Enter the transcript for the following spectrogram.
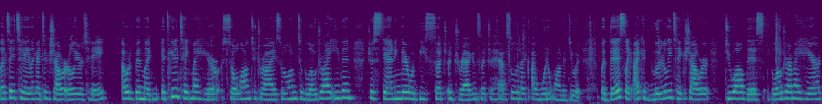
let's say today, like I took a shower earlier today I would have been like, it's going to take my hair so long to dry, so long to blow dry even. Just standing there would be such a drag and such a hassle that I, I wouldn't want to do it. But this, like I could literally take a shower, do all this, blow dry my hair,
